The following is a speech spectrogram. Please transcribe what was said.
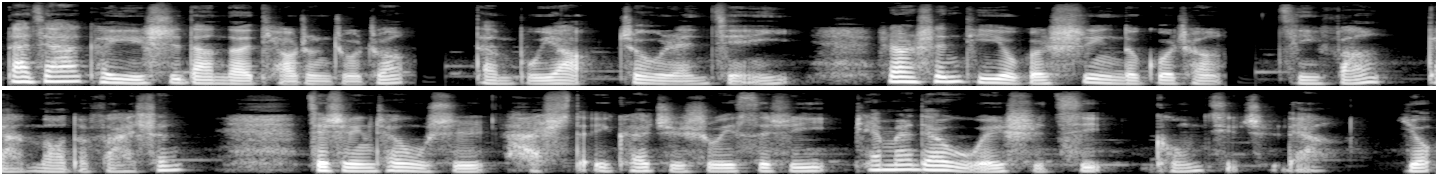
大家可以适当的调整着装，但不要骤然减衣，让身体有个适应的过程，谨防感冒的发生。截至凌晨五时，哈市的 AQI 指数为四十一，PM 二点五为十七，空气质量优。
